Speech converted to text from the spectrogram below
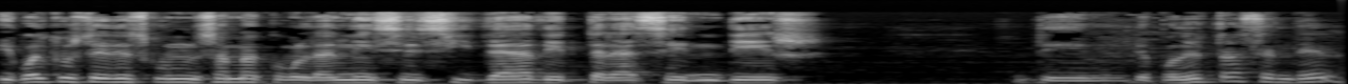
igual que ustedes con Sama, como la necesidad de trascender, de, poder trascender,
